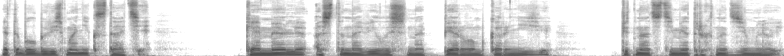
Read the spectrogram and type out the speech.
Это был бы весьма не кстати. Камеля остановилась на первом карнизе, 15 метрах над землей,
